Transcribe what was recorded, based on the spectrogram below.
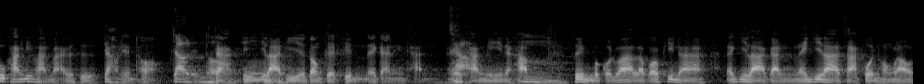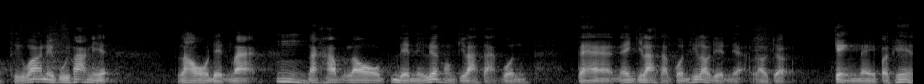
ทุกๆ ครั้งที่ผ่านมาก็คือเจ้าเหรียญทอง เจ้าเหรียญทอง จากชนิดกีฬาที่จะต้องเกิดขึ้นในการแข่งขันในครับครั้งนี้นะครับ อืม ซึ่งปรากฏว่าเราก็พิจารณานักกีฬากันในกีฬาสากลของเรา ถือว่าในภูมิภาคนี้เราเด่นมากอืม นะครับ เราเด่นในเรื่องของกีฬาสากล แต่ในกีฬาสากลที่เราเด่นเนี่ยเราจะเก่งในประเภท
